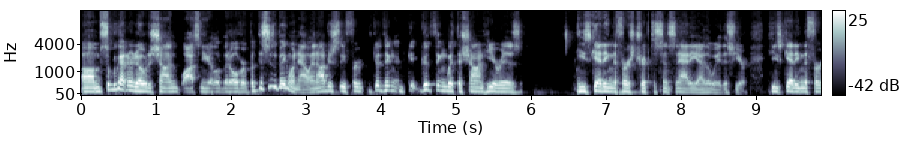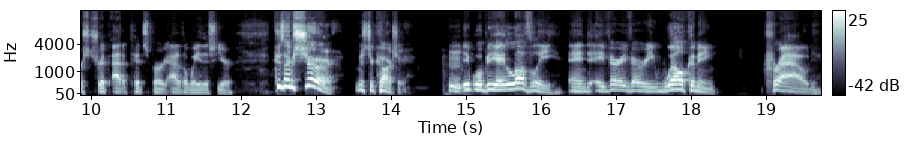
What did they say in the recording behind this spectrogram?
Um, so we've got to know Deshaun Watson here a little bit over, but this is a big one now. And obviously, for good thing, good thing with Deshaun here is he's getting the first trip to Cincinnati out of the way this year. He's getting the first trip out of Pittsburgh out of the way this year, because I'm sure, Mr. Carter, hmm. it will be a lovely and a very very welcoming crowd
